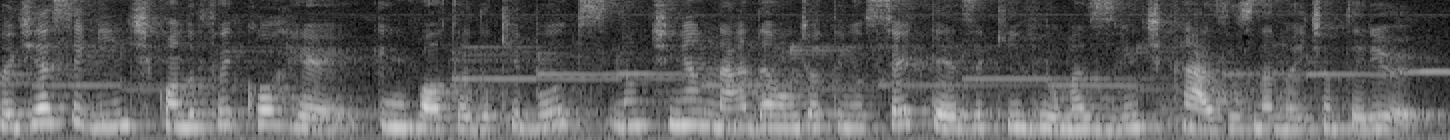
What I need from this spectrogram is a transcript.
No dia seguinte, quando fui correr em volta do kibbutz, não tinha nada onde eu tenho certeza que vi umas 20 casas na noite anterior.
